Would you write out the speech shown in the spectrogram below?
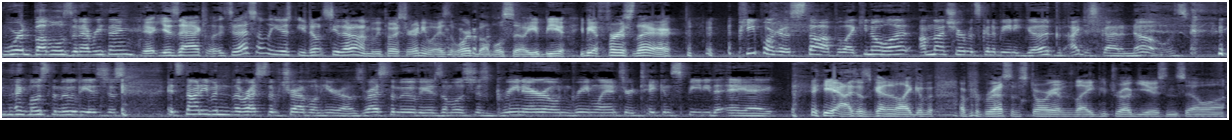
word bubbles and everything Yeah, exactly. So that's something you just you don't see that on a movie poster anyways. The word bubbles, so you'd be you'd be a first there. people are going to stop. Like, you know what? I'm not sure if it's going to be any good, but I just got to know. It's, like most of the movie is just. It's not even the rest of Traveling Heroes. The rest of the movie is almost just Green Arrow and Green Lantern taking Speedy to AA. yeah, it's just kind of like a, a progressive story of like drug use and so on.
